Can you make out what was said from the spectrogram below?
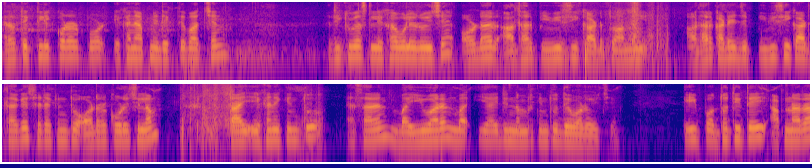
অ্যারোতে ক্লিক করার পর এখানে আপনি দেখতে পাচ্ছেন রিকোয়েস্ট লেখা বলে রয়েছে অর্ডার আধার পিভিসি কার্ড তো আমি আধার কার্ডের যে পিভিসি কার্ড থাকে, সেটা কিন্তু অর্ডার করেছিলাম। তাই এখানে কিন্তু এসআরএন বা ইউআরএন বা ইআইডি নাম্বার কিন্তু দেওয়া রয়েছে। এই পদ্ধতিতেই আপনারা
